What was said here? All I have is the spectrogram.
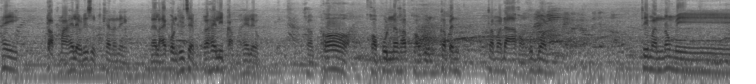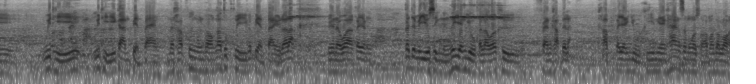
ให้กลับมาให้เร็วที่สุดแค่นั้นเอง หลายๆ คนที่เจ็บก็ให้รีบกลับมาให้เร็ว ครับ ก็ขอบคุณนะครับ ขอบคุณก็เป็นธรรมดาของฟุตบอล ที่มันต้องมีวิถีวิถีการเปลี่ยนแปลงนะครับ ซึ่งเมืองทองก็ทุกปีก็เปลี่ยนแปลงอยู่แล้วล่ะเพียงแต่ว่าก็ยังก็จะมีอยู่สิ่งหนึ่งที่ยังอยู่กับเราก็คือแฟนคลับนี่แหละครับก็ยังอยู่เคียงข้างสโมสรมาตลอด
